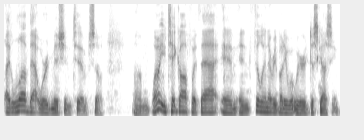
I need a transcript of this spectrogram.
I love that word mission, Tim. So um, why don't you take off with that and, and fill in everybody what we were discussing?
